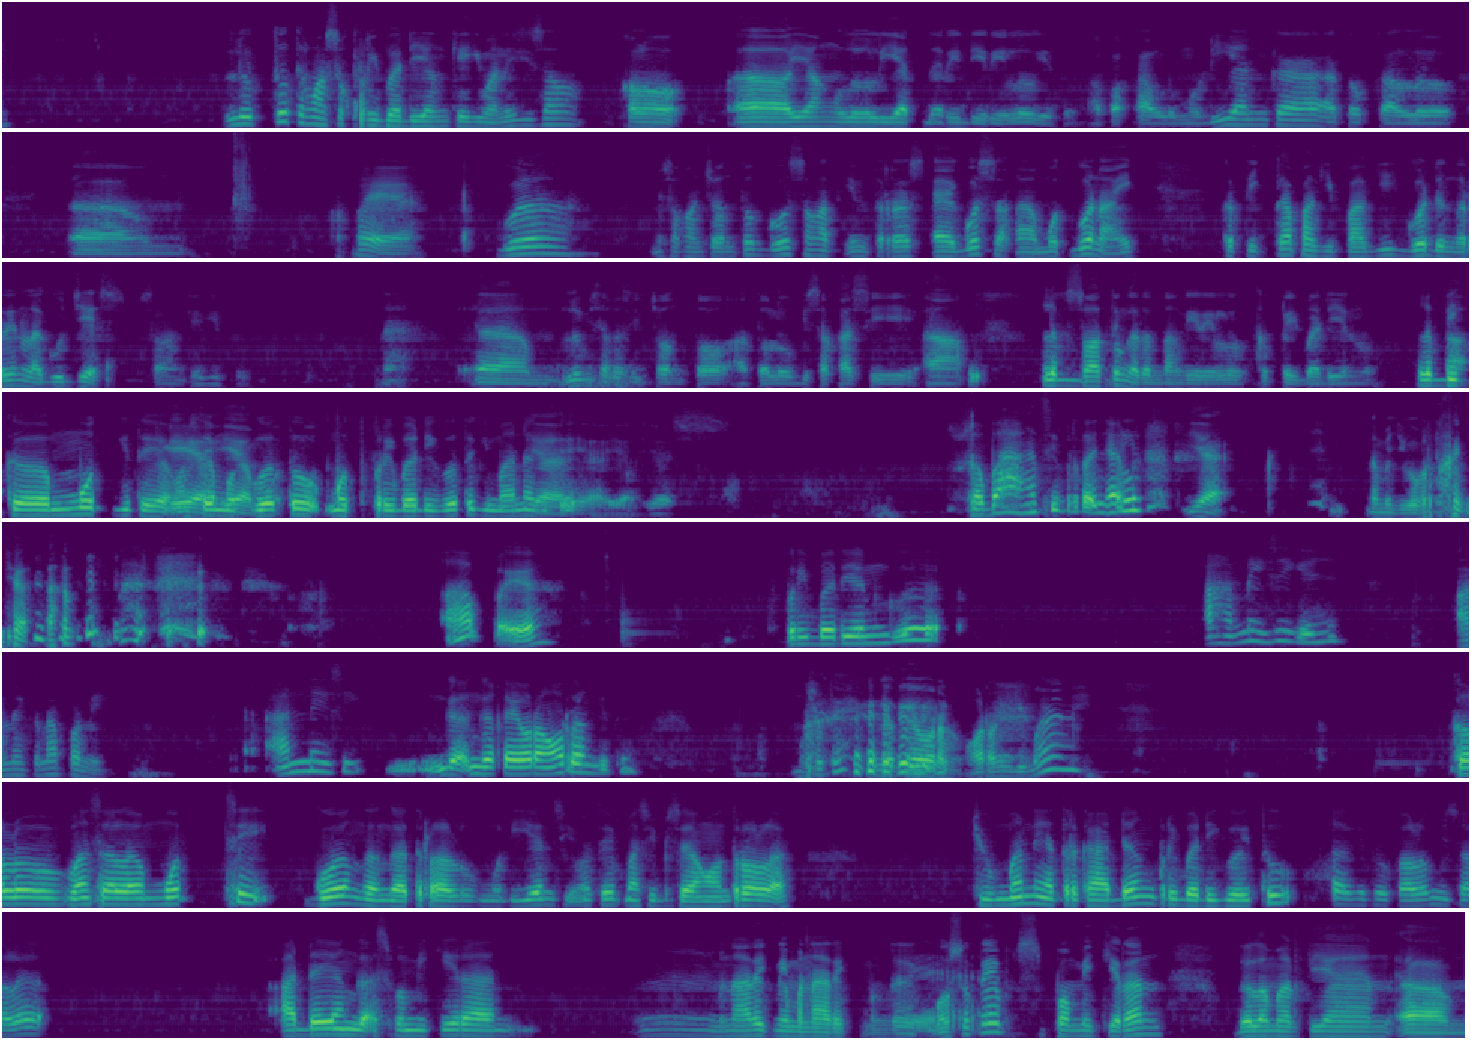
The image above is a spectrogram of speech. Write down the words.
Lu tuh termasuk pribadi yang kayak gimana sih Sal? Kalau eh, yang lu lihat dari diri lu gitu apakah lu kemudian kah? Atau kalau em, apa ya? Gue misalkan contoh gue sangat interest eh gue mood gue naik ketika pagi-pagi gue dengerin lagu jazz misalkan kayak gitu em, lu bisa kasih contoh atau lu bisa kasih ah, Leb- sesuatu nggak tentang diri lu kepribadian lu lebih Ah. ke mood gitu ya. Iya, Maksudnya mood iya, gue tuh mood pribadi gue tuh gimana ya gitu. Ya. ya ya yes Susah banget sih pertanyaan lu. ya namanya juga pertanyaan apa ya pribadian gue aneh sih kayaknya aneh kenapa nih aneh sih nggak nggak kayak orang-orang gitu. Maksudnya nggak kayak orang orang gimana? Nih kalau masalah mood sih gue nggak nggak terlalu kemudian sih maksudnya masih bisa ngontrol lah. Cuman ya terkadang pribadi gue itu gitu kalau misalnya ada yang nggak sepemikiran. Hmm, menarik nih menarik menarik. Iya. maksudnya pemikiran dalam artian eh,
